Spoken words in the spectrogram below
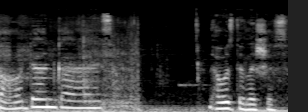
All done, guys. That was delicious.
